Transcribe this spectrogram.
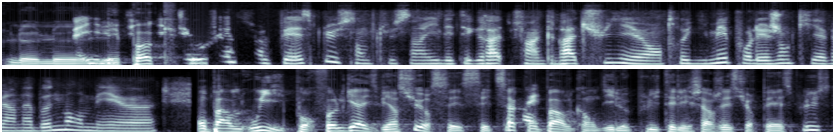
bah, l'époque. il était offert sur le PS Plus en plus. Hein. Il était enfin, gratuit entre guillemets pour les gens qui avaient un abonnement. Mais on parle, oui, pour Fall Guys, bien sûr. C'est, de ça qu'on parle quand on dit le plus téléchargé sur PS Plus.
